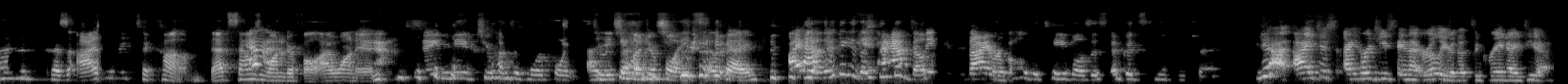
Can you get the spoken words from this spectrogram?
earn that because I'd like to come. That sounds Yeah. wonderful. I want in. You need 200 more points. I need 200 attend. points. Okay. i The other thing is, I think I have the to make it desirable the tables is a good sneaky trick. yeah i just i heard you say that earlier that's a great idea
